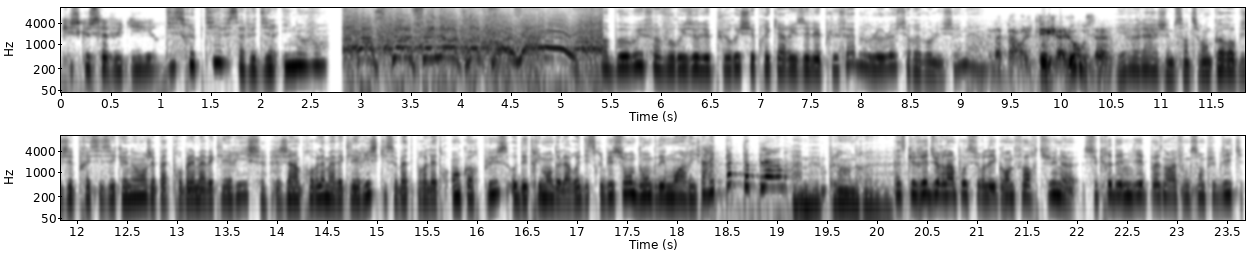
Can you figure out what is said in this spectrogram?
Qu'est-ce que ça veut dire? Disruptive, ça veut dire innovant. Parce que c'est notre projet Ah bah oui, favoriser les plus riches et précariser les plus faibles, oh là là, c'est révolutionnaire. Ma parole, t'es jalouse, hein? Et voilà, je vais me sentir encore obligée de préciser que non, j'ai pas de problème avec les riches. J'ai un problème avec les riches qui se battent pour l'être encore plus au détriment de la redistribution, donc des moins riches. T'arrêtes pas de te plaindre? À me plaindre. euh. Parce que réduire l'impôt sur les grandes fortunes, sucrer des milliers de postes dans la fonction publique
